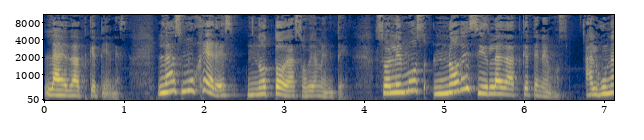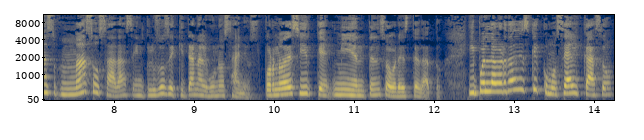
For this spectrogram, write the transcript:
la edad que tienes. Las mujeres, no todas obviamente, solemos no decir la edad que tenemos. Algunas más osadas incluso se quitan algunos años, por no decir que mienten sobre este dato. Y pues la verdad es que como sea el caso,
